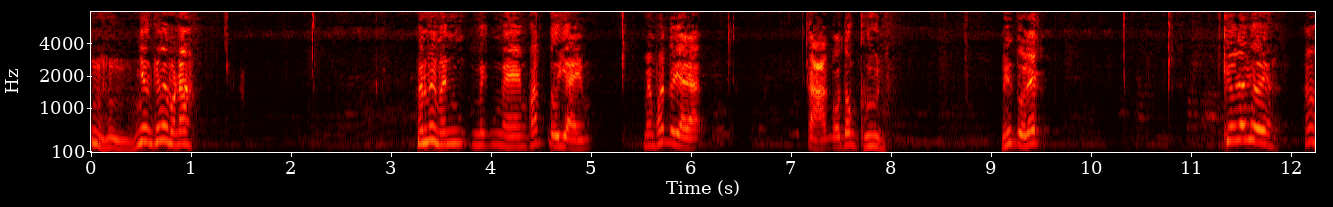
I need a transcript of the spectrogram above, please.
อือหือยังกินไม่หมดนะ มันไม่เหมือนแมงพัดตัวใหญ่ แมงพัดตัวใหญ่อะกากเราต้องคืน นี่ตัวเล็ก เคี้ยวได้เลย เอ้า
